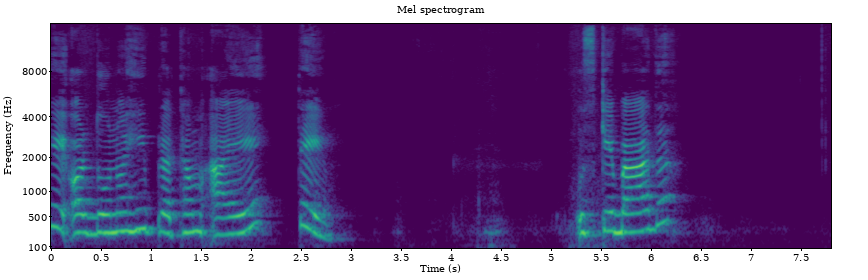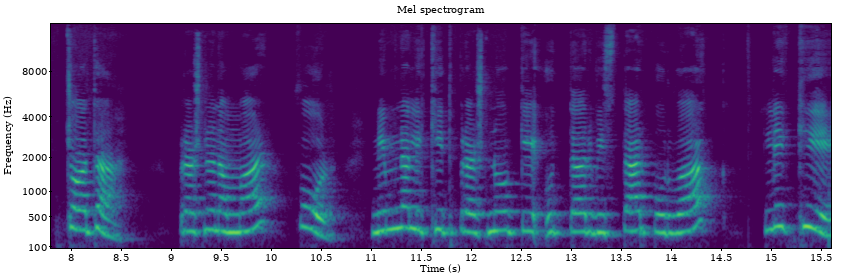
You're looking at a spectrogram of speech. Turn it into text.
थे और दोनों ही प्रथम आए थे। उसके बाद चौथा प्रश्न नंबर फोर, निम्नलिखित प्रश्नों के उत्तर विस्तार पूर्वक लिखिए।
